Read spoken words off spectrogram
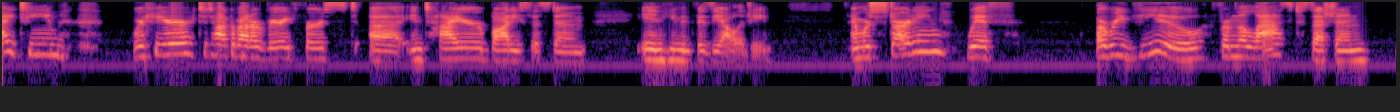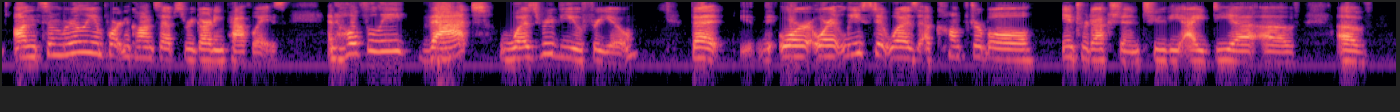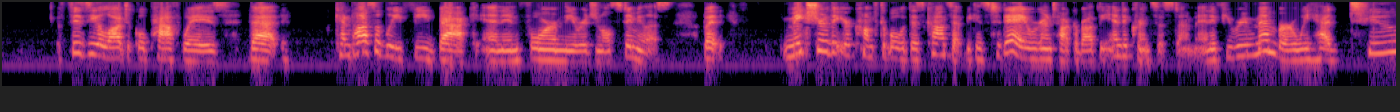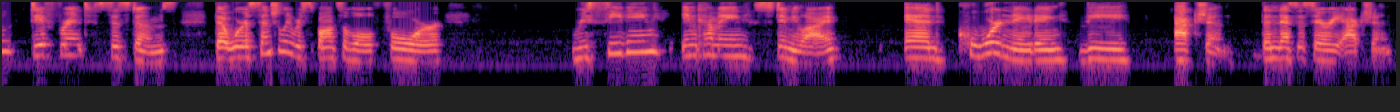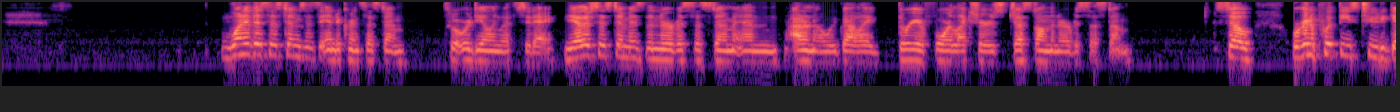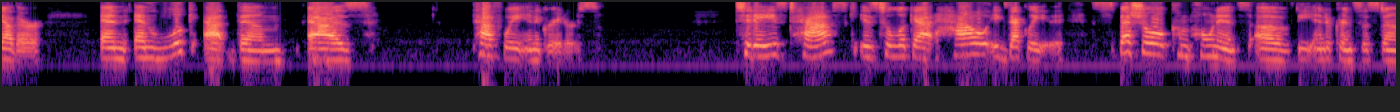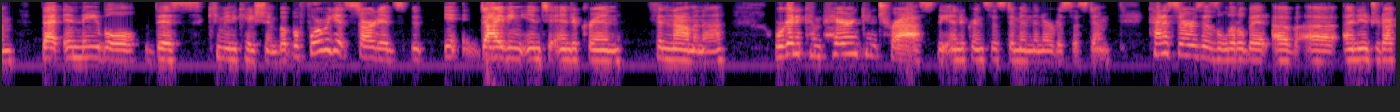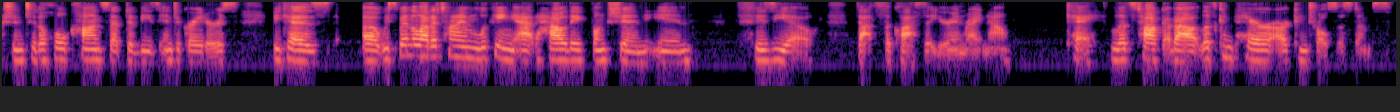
Hi, team. We're here to talk about our very first uh, entire body system in human physiology. And we're starting with a review from the last session on some really important concepts regarding pathways. And hopefully that was review for you, that, or, or at least it was a comfortable introduction to the idea of, of physiological pathways that can possibly feed back and inform the original stimulus. But make sure that you're comfortable with this concept because today we're going to talk about the endocrine system. And if you remember, we had two different systems that were essentially responsible for receiving incoming stimuli and coordinating the action, the necessary action. One of the systems is the endocrine system. That's what we're dealing with today. The other system is the nervous system, and I don't know, we've got like three or four lectures just on the nervous system. So we're going to put these two together and, and look at them as pathway integrators. Today's task is to look at how exactly special components of the endocrine system that enable this communication. But before we get started diving into endocrine phenomena, we're going to compare and contrast the endocrine system and the nervous system. Kind of serves as a little bit of a, an introduction to the whole concept of these integrators because uh, we spend a lot of time looking at how they function in physio. That's the class that you're in right now. Okay, let's talk about, let's compare our control systems.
